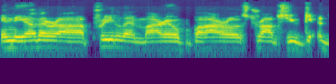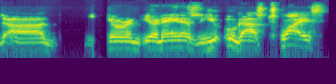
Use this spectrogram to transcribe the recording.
In the other uh, prelim, Mario Barrios drops you uh, Yordenis Ugas twice,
